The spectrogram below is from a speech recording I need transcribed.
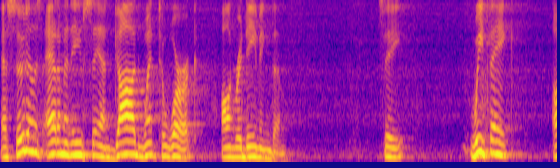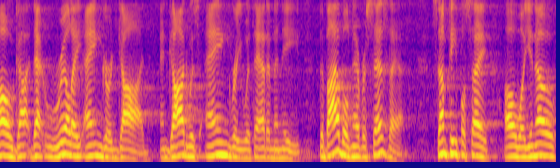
as soon as Adam and Eve sinned, God went to work on redeeming them. See, we think, oh, God, that really angered God, and God was angry with Adam and Eve. The Bible never says that. Some people say, oh, well, you know,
